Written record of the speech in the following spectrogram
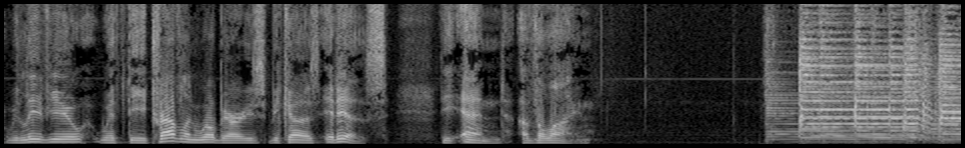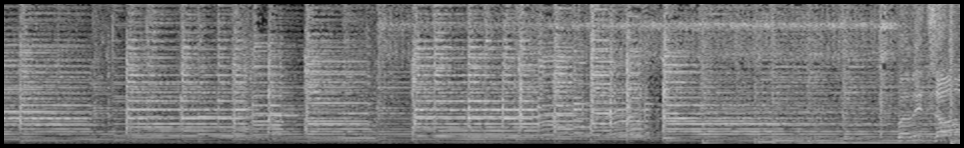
we leave you with the Traveling Wilburys because it is the end of the line. Well, it's alright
